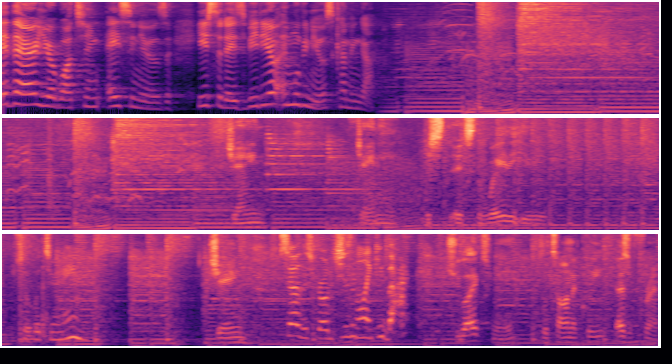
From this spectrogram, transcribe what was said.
Hi there, you're watching AC News. Here's today's video and movie news coming up. Jane, Janie, it's, it's the way that you. So what's her name? Jane, So this girl she doesn't like you back? she likes me platonically as a friend.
